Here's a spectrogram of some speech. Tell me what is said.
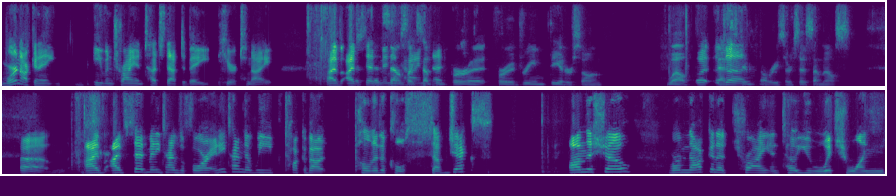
we're not going to even try and touch that debate here tonight i've i've That, said that many sounds like something for a for a dream theater song. Well, uh, that's the stem cell research. That's something else. um, I've I've said many times before. Anytime that we talk about political subjects on the show, we're not going to try and tell you which one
